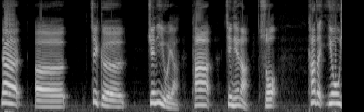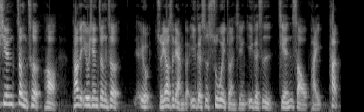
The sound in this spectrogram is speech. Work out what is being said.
那呃，这个菅义伟啊，他今天啊说。它的优先政策，哈，它的优先政策有主要是两个，一个是数位转型，一个是减少排碳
